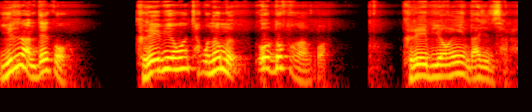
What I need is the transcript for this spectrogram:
일은 안 되고 거래 비용은 자꾸 너무 또 높아가고 거래 비용이 낮은 사람.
